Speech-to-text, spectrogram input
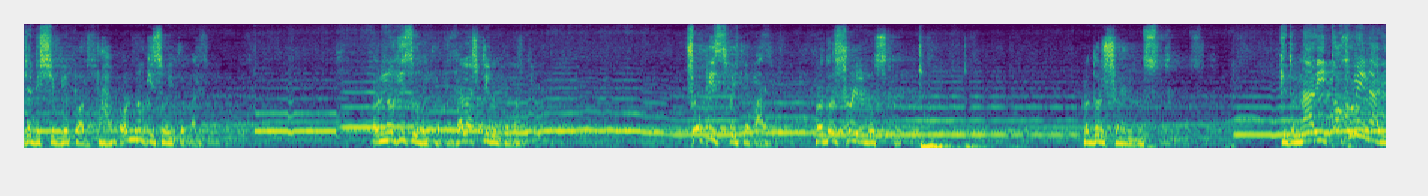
যদি সে বেপর্দা হয় অন্য কিছু হইতে পারে। অন্য কিছু হইতে পারে, প্লাস্টিক হইতে পারে। শোপিস হইতে পারে, প্রদর্শনের বস্তু। প্রদর্শনের বস্তু। কিন্তু নারী তখনই নারী,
